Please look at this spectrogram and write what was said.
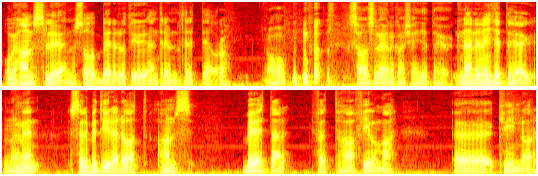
och med hans lön så blev det då tydligen 330 euro. Jaha. Så hans lön är kanske inte jättehög? Nej den är inte jättehög, Nej. men så det betyder då att hans böter för att ha filmat äh, kvinnor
